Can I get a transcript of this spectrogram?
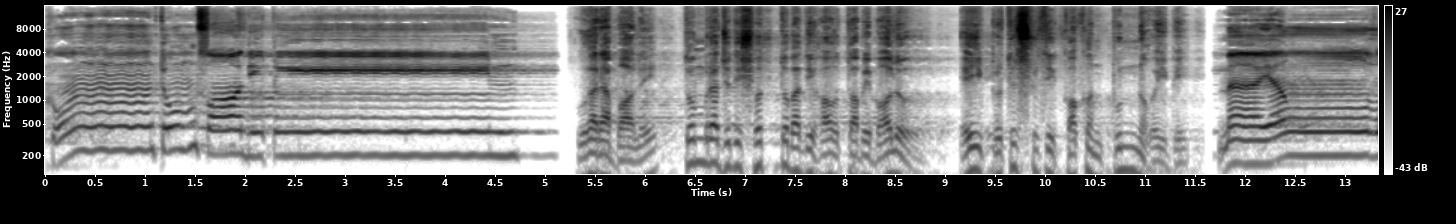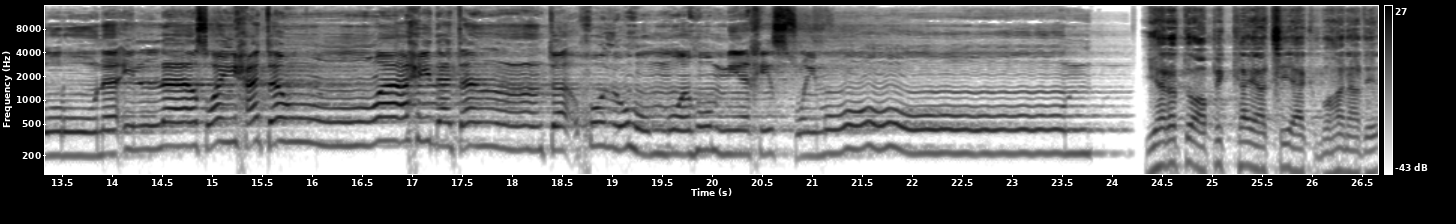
كنتم صادقين উহারা বলে তোমরা যদি সত্যবাদী হও তবে বলো এই প্রতিশ্রুতি কখন পূর্ণ হইবে ما ينظرون إلا صيحة واحدة تأخذهم وهم يخصمون ইহারা তো অপেক্ষায় আছে এক মহানাদের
